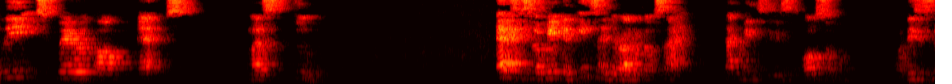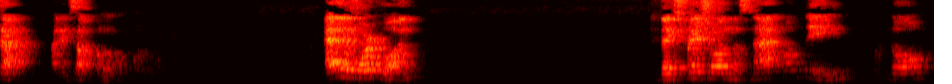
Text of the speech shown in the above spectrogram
3 square root of x plus 2. x is located inside the radical sign. That means this is also, this is not, an example of a polynomial. And the fourth one, the expression must not contain or no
